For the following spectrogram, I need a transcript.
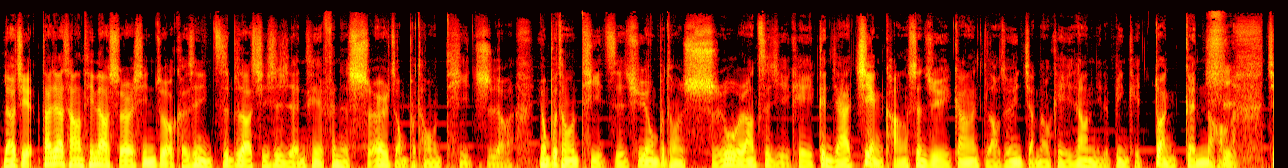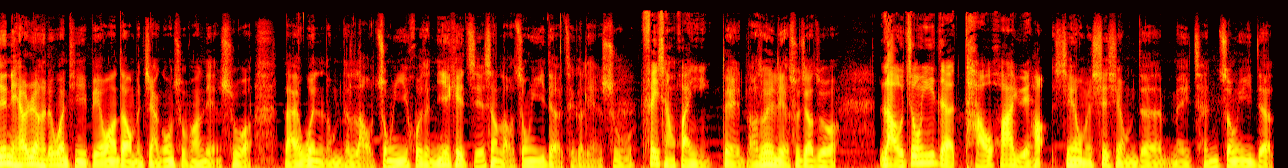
了解，大家常常听到十二星座，可是你知不知道，其实人可以分成十二种不同体质啊？用不同体质去用不同食物，让自己可以更加健康，甚至于刚刚老中医讲到，可以让你的病可以断根了哈。是，今天你还有任何的问题，别忘到我们蒋公厨房脸书来问我们的老中医，或者你也可以直接上老中医的这个脸书，非常欢迎。对，老中医脸书叫做。老中医的桃花源。好，今天我们谢谢我们的美城中医的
